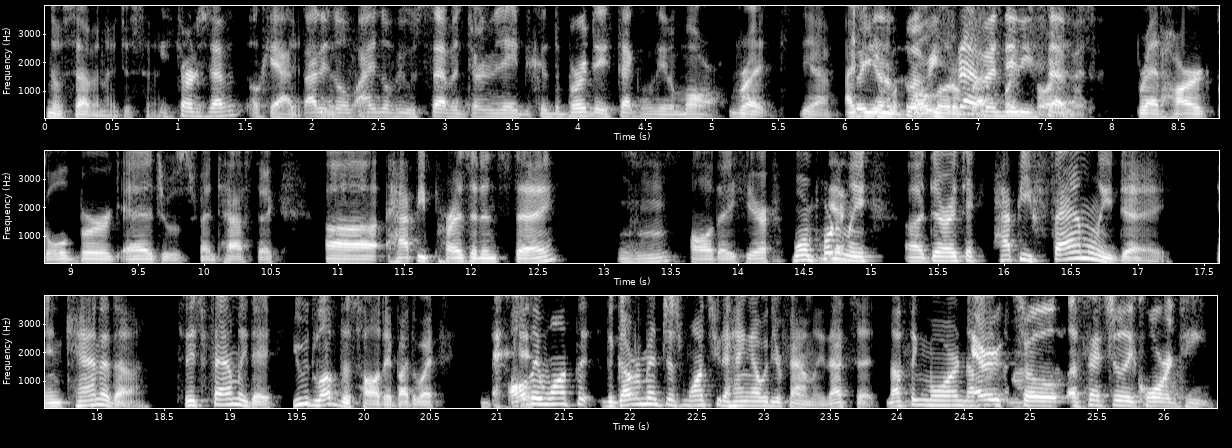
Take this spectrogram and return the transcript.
No, seven. I just said. He's turning seven. Okay, I, Yeah, I didn't know. is I didn't know if he was seven, turning eight, because the birthday is technically tomorrow. Right. Yeah. I So, just you gave him a so if he's boatload of seven, wrestling then he's toys. seven. Bret Hart, Goldberg, Edge. It was fantastic. Uh, happy President's Day Mm-hmm. holiday here. More importantly, uh, dare I say, Happy Family Day in Canada. Today's Family Day. You would love this holiday, by the way. All they want, the, the government just wants you to hang out with your family. That's it. Nothing more. Nothing. Eric, so essentially quarantine.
